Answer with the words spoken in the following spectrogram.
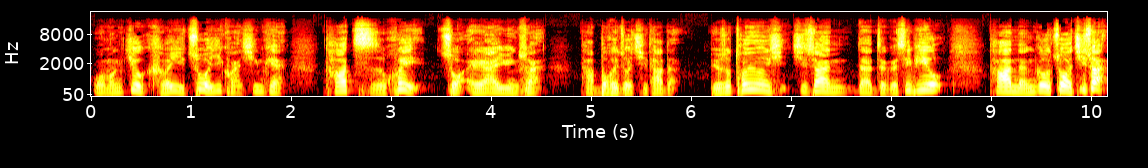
我们就可以做一款芯片。它只会做 AI 运算，它不会做其他的。比如说通用计算的这个 CPU，它能够做计算，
